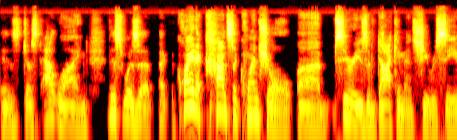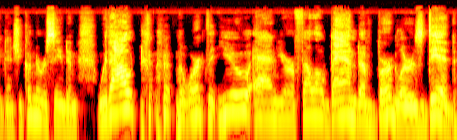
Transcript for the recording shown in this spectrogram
is just outlined, this was a, a quite a consequential uh, series of documents she received, and she couldn't have received them without the work that you and your fellow band of burglars did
